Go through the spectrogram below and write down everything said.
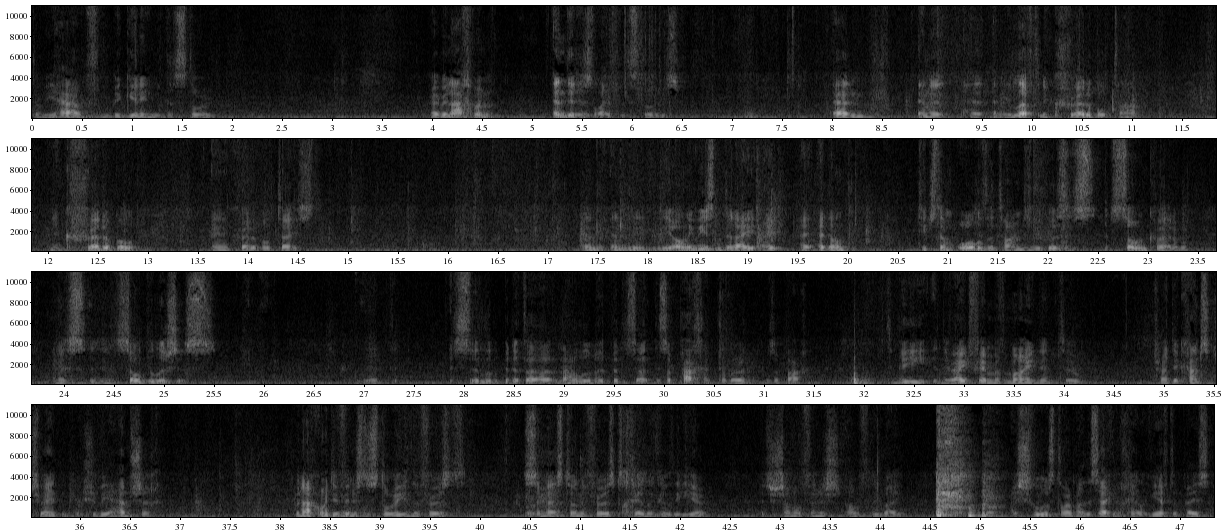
that we have from beginning with the story. Rabbi Nachman ended his life with stories, and and, it, and he left an incredible time an incredible, an incredible taste. And, and the, the only reason that I, I, I don't teach them all of the time is because it's, it's so incredible and it's, it's so delicious. That it's a little bit of a, not a little bit, but it's a, it's a pachet to learn. It's a pachet. To be in the right frame of mind and to try to concentrate. And there should be a hemshech. We're not going to finish the story in the first semester, in the first chelik of the year. Hashem will finish hopefully by a Shavuos time by the second chelik after Pesach.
